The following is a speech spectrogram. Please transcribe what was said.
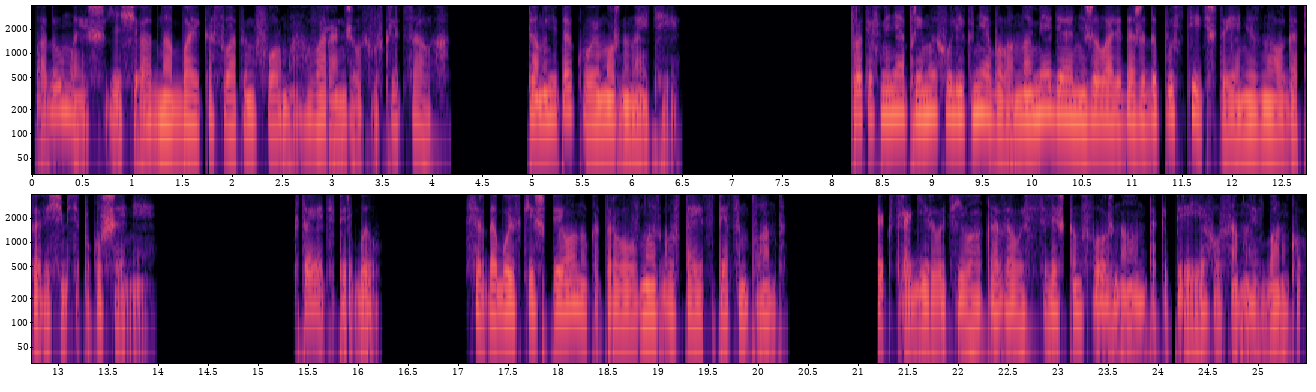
Подумаешь, еще одна байка сват-информа в оранжевых восклицалах. Там и не такое можно найти. Против меня прямых улик не было, но медиа не желали даже допустить, что я не знал о готовящемся покушении. Кто я теперь был? Сердобольский шпион, у которого в мозгу стоит специмплант. Экстрагировать его оказалось слишком сложно, он так и переехал со мной в банку.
